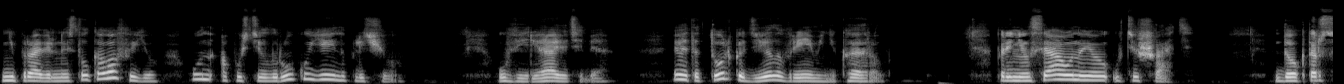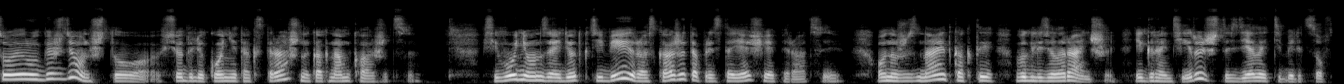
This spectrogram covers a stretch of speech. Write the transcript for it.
Неправильно истолковав ее, он опустил руку ей на плечо. Уверяю тебя, это только дело времени, Кэрол. Принялся он ее утешать. Доктор Сойер убежден, что все далеко не так страшно, как нам кажется. Сегодня он зайдет к тебе и расскажет о предстоящей операции. Он уже знает, как ты выглядела раньше, и гарантирует, что сделает тебе лицо в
